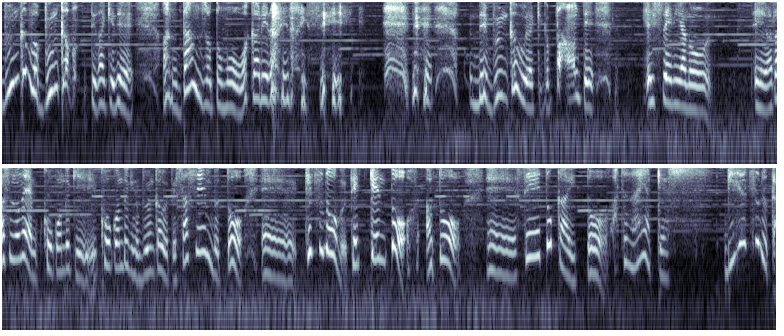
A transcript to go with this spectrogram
文化部は文化部ってだけで、あの、男女とも分かれられないし、で、で、文化部だけがバーンって、一斉にあの、えー私のね、高校の時、高校の時の文化部って写真部と、えー鉄道部、鉄拳と、あと、えー生徒会と、あと何やっけ、美術部か。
